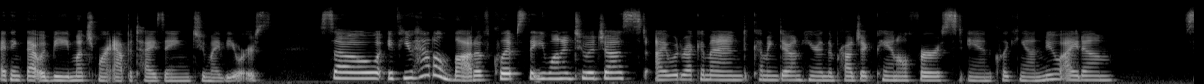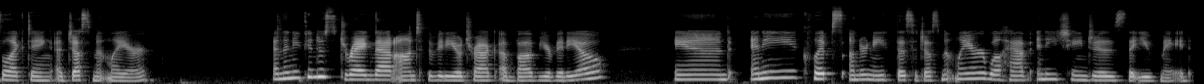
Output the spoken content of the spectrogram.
I think that would be much more appetizing to my viewers. So if you had a lot of clips that you wanted to adjust, I would recommend coming down here in the project panel first and clicking on New Item, selecting Adjustment Layer, and then you can just drag that onto the video track above your video. And any clips underneath this adjustment layer will have any changes that you've made.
